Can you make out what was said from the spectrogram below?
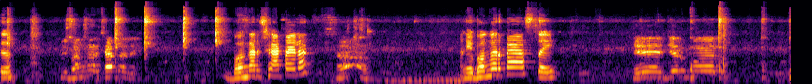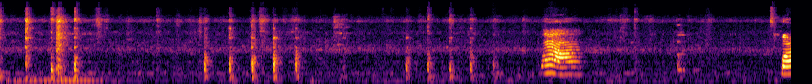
तर? मी भंगार छाटायला हा. आणि भंगार काय असतंय? हे जर्मल पा.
